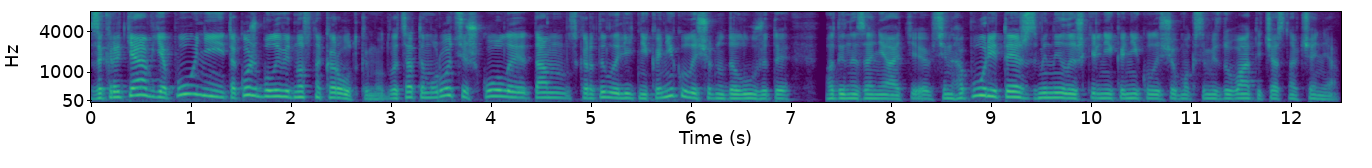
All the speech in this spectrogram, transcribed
Закриття в Японії також були відносно короткими. У 2020 році школи там скоротили літні канікули, щоб надолужити години занять. В Сінгапурі теж змінили шкільні канікули, щоб максимізувати час навчання.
